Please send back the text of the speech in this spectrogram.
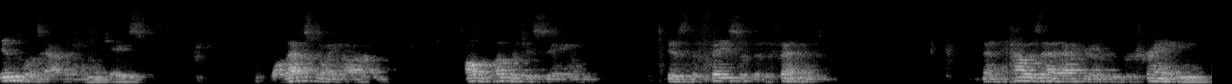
is what's happening in the case, while that's going on, all the public is seeing is the face of the defendant, then how is that accurately portraying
